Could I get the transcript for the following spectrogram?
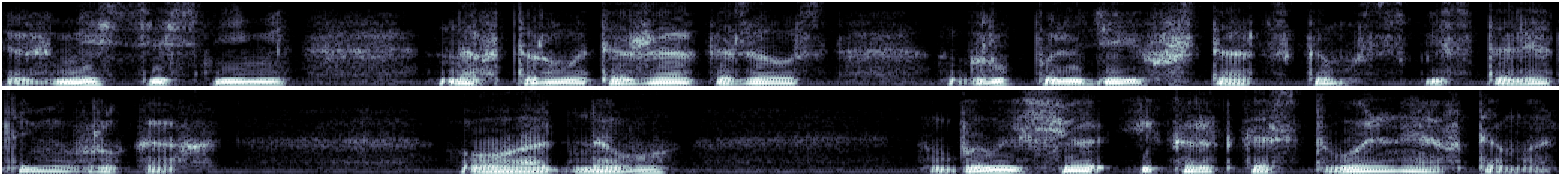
Вместе с ними на втором этаже оказалась группа людей в штатском с пистолетами в руках. У одного был еще и короткоствольный автомат.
